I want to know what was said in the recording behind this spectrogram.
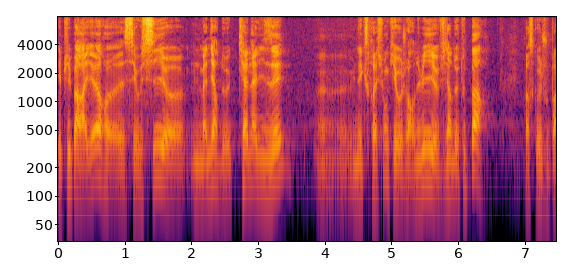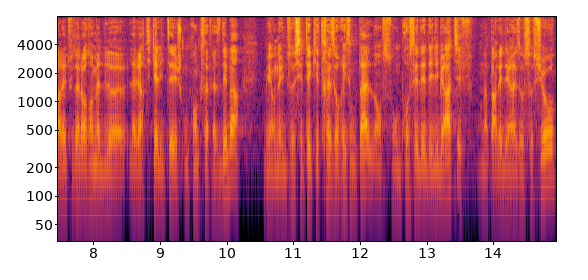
Et puis par ailleurs, c'est aussi une manière de canaliser une expression qui aujourd'hui vient de toutes parts parce que je vous parlais tout à l'heure d'en mettre la verticalité, et je comprends que ça fasse débat, mais on a une société qui est très horizontale dans son procédé délibératif. On a parlé des réseaux sociaux,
